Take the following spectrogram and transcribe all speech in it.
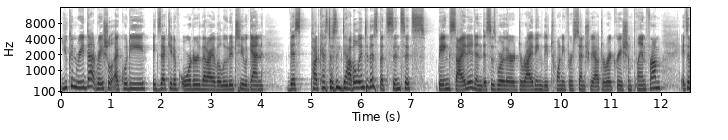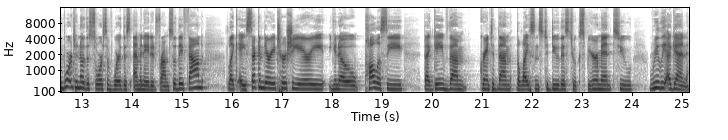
You can read that racial equity executive order that I have alluded to. Again, this podcast doesn't dabble into this, but since it's being cited and this is where they're deriving the 21st century outdoor recreation plan from, it's important to know the source of where this emanated from. So they found like a secondary, tertiary, you know, policy that gave them, granted them the license to do this, to experiment, to really, again,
